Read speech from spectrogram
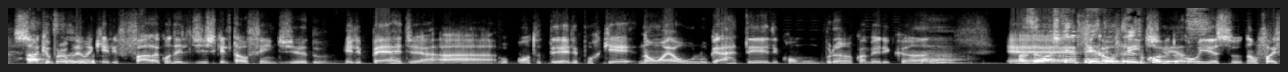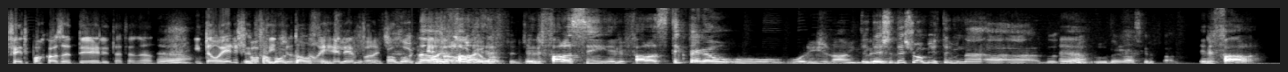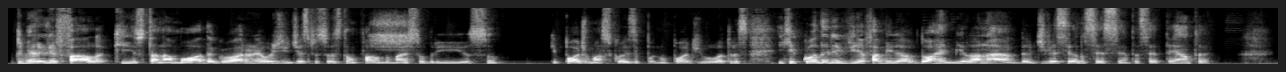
Só Ah, que o problema é que ele fala, quando ele diz que ele tá ofendido, ele perde a- a- o ponto dele porque não é o lugar dele como um branco americano. É, Mas eu acho que ele ficar perdeu desde o começo. com isso. Não foi feito por causa dele, tá entendendo? é. Então ele ficar Ele falou que ofendido tá não é ofendido. Ele irrelevante. falou que Não, ele, falou fala, que ele, tava ofendido. ele fala assim, ele fala assim, tem que pegar o, o- o original em inglês. Deixa, deixa o Almir terminar a- a- do- É. do- o negócio que ele fala. Ele fala. Primeiro ele fala que isso está na moda agora, né? Hoje em dia as pessoas estão falando mais sobre isso, que pode umas coisas e não pode outras, e que quando ele via a família Dorremi lá na, devia ser anos 60, 70,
